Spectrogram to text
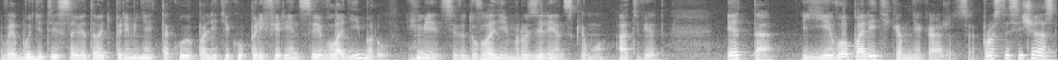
Вы будете советовать применять такую политику преференции Владимиру, имеется в виду Владимиру Зеленскому? Ответ. Это его политика, мне кажется. Просто сейчас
